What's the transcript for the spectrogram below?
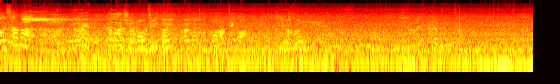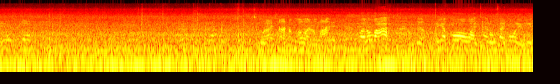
好心啊今晚全部指佢佢個个頭精华喂老板喂老板你入波喂真系老细帮嚟呢个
